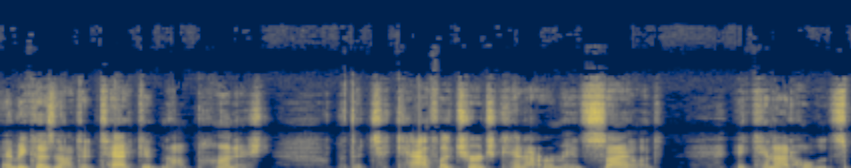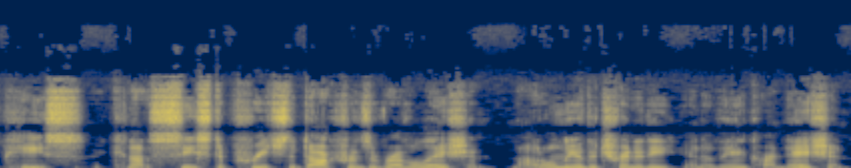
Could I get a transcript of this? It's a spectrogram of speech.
and because not detected, not punished, but the Catholic Church cannot remain silent. It cannot hold its peace. It cannot cease to preach the doctrines of revelation, not only of the Trinity and of the Incarnation,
